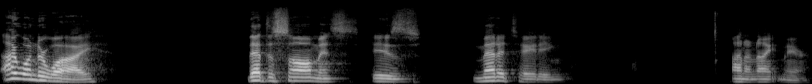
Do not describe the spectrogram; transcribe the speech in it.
I wonder why that the psalmist is meditating on a nightmare.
